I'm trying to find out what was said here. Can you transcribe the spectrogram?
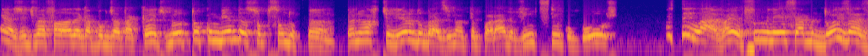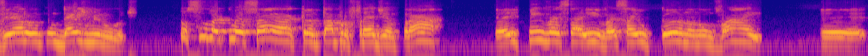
É, a gente vai falar daqui a pouco de atacante, mas eu tô com medo dessa opção do Cano. O Cano é o artilheiro do Brasil na temporada, 25 gols. Mas sei lá, vai, o Fluminense abre 2 a 0 com 10 minutos. Então você vai começar a cantar pro Fred entrar, e aí quem vai sair? Vai sair o Cano, não vai? É,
